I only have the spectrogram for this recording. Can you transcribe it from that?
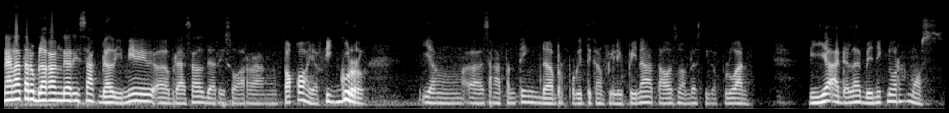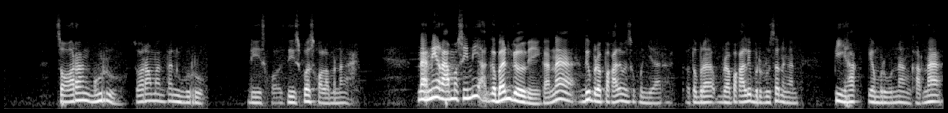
nah latar belakang dari Sakdal ini uh, berasal dari seorang tokoh ya figur yang uh, sangat penting dalam perpolitikan Filipina tahun 1930-an dia adalah Benigno Ramos seorang guru seorang mantan guru di sekolah, di sebuah sekolah menengah. Nah ini Ramos ini agak bandel nih karena dia berapa kali masuk penjara atau berapa kali berurusan dengan pihak yang berwenang. Karena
